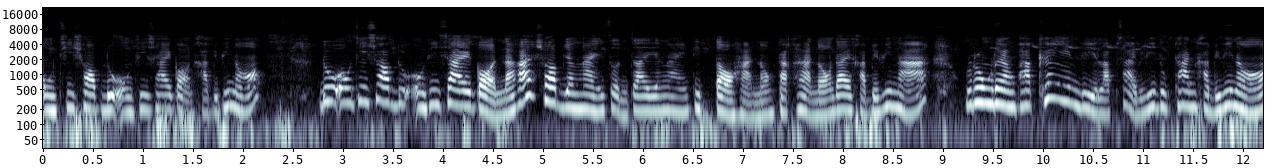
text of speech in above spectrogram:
องค์ที่ชอบดูองค์ที่ใช่ก่อนค่ะพี่พี่เนาะดูองค์ที่ชอบดูองค์ที่ใช่ก่อนนะคะ ชอบยังไงสนใจยังไงติดต่อหาน้องทักหาน้องได้ค่ะพี่พี่นะรุงเรืองพักเครื่องยินดีรับสายพี่พี่ทุกท่านค่ะพี่พี่เนาะ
